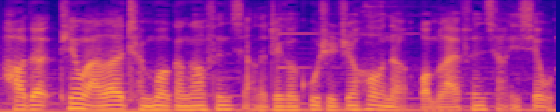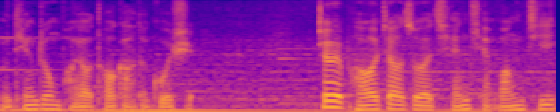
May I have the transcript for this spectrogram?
好的，听完了陈默刚刚分享的这个故事之后呢，我们来分享一些我们听众朋友投稿的故事。这位朋友叫做浅浅汪基，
